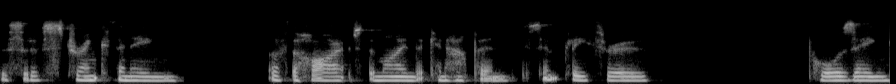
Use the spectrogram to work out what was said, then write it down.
the sort of strengthening of the heart, the mind that can happen simply through pausing,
